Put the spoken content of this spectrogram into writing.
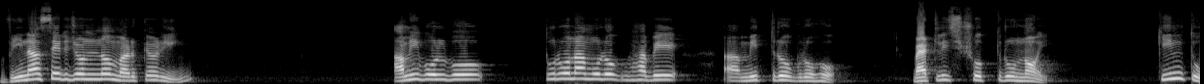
ভিনাসের জন্য মার্কারি, আমি বলব তুলনামূলকভাবে মিত্র গ্রহ বা অ্যাটলিস্ট শত্রু নয়। কিন্তু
